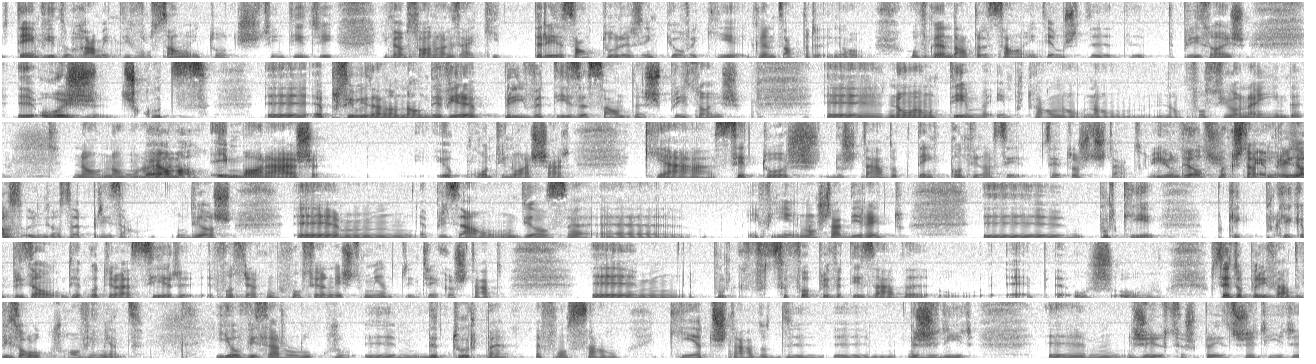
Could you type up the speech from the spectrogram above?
tem havido realmente evolução em todos os sentidos e, e vamos só analisar aqui três alturas em que houve aqui grandes alterações, houve grande alteração em termos de, de, de prisões. Eh, hoje discute-se eh, a possibilidade ou não de haver a privatização das prisões. Eh, não é um tema em Portugal não não não funciona ainda. Não não há, Bem ou mal. Embora haja, eu continuo a achar que há setores do Estado que têm que continuar a ser setores do Estado. E um deles Uma questão, é a prisão? Um deles, um deles a prisão. Um deles um, a prisão, um deles a, a enfim, não está direito. Uh, porquê? Porque, porque que a prisão deve continuar a ser, a funcionar como funciona neste momento, entregue ao Estado? Um, porque se for privatizada, o, o, o, setor privado visa o lucro, obviamente. E ao visar o lucro, um, deturpa a função que é do Estado de um, gerir um, gerir os seus presos, gerir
